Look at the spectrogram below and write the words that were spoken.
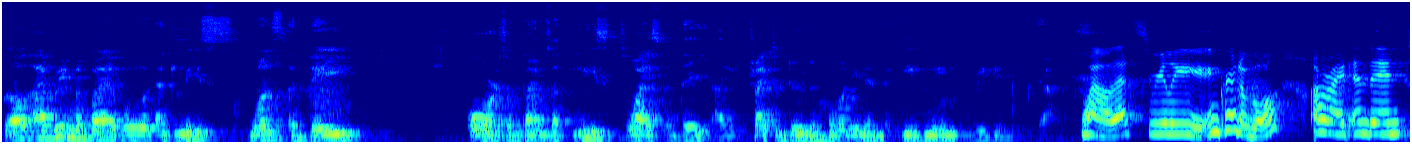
Well, I read my Bible at least once a day or sometimes at least twice a day. I try to do the morning and the evening reading. Yeah. Wow, that's really incredible. All right, and then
